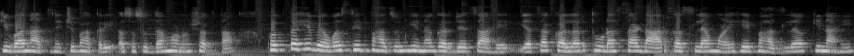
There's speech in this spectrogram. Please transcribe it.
किंवा नाचणीची भाकरी असं सुद्धा म्हणू शकता. फक्त हे व्यवस्थित भाजून घेणं गरजेचं आहे. याचा कलर थोडासा डार्क असल्यामुळे हे भाजलं की नाही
